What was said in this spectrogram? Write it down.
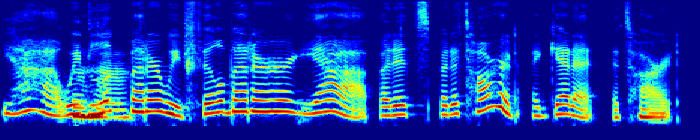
yeah we'd mm-hmm. look better we'd feel better yeah but it's but it's hard i get it it's hard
